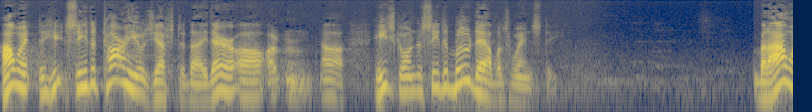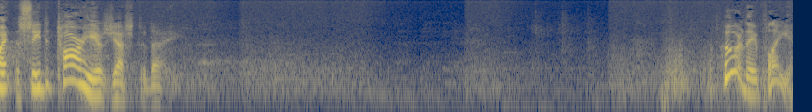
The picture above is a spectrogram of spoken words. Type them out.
I went to see the Tar Heels yesterday. There, uh, uh, he's going to see the Blue Devils Wednesday. But I went to see the Tar Heels yesterday. Who are they playing?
